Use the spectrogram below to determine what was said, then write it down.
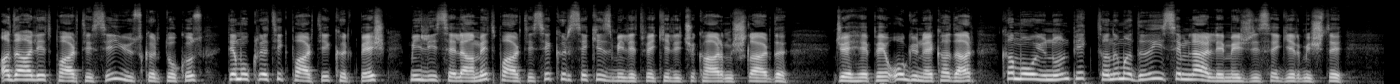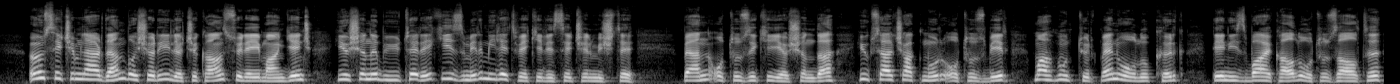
Adalet Partisi 149, Demokratik Parti 45, Milli Selamet Partisi 48 milletvekili çıkarmışlardı. CHP o güne kadar kamuoyunun pek tanımadığı isimlerle meclise girmişti. Ön seçimlerden başarıyla çıkan Süleyman Genç yaşını büyüterek İzmir milletvekili seçilmişti. Ben 32 yaşında, Yüksel Çakmur 31, Mahmut Türkmenoğlu 40, Deniz Baykal 36,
